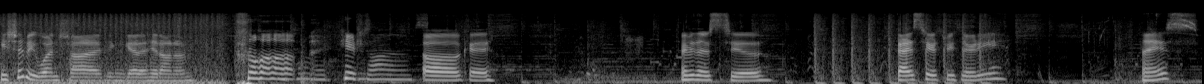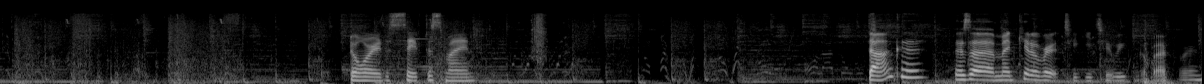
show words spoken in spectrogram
He should be one shot if you can get a hit on him. Oh You're. Oh, okay. Maybe there's two. Guys here 330. Nice. Don't worry, the safe is mine. Danke. There's a med kit over at Tiki too. We can go back for it.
